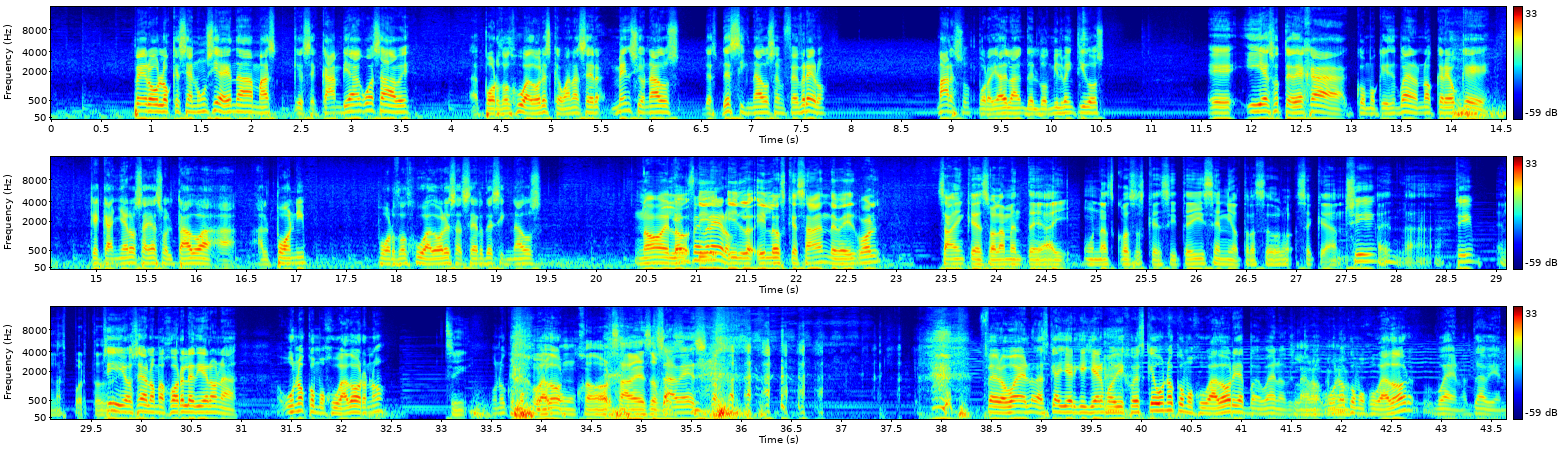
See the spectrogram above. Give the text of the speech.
pero lo que se anuncia es nada más que se cambia a Guasave eh, por dos jugadores que van a ser mencionados, des- designados en febrero, marzo, por allá de la- del 2022. Eh, y eso te deja como que, bueno, no creo que, que Cañeros haya soltado a- a- al Pony por dos jugadores a ser designados. No, y, lo- En febrero. y- y lo- y los que saben de béisbol saben que solamente hay unas cosas que sí te dicen y otras se, se quedan Sí. en, la- Sí, en las puertas. sí, o sea, a lo mejor le dieron a uno como jugador, ¿no? sí. Uno como jugador. Un jugador sabe eso. pues. sabe eso. Pero bueno, es que ayer Guillermo dijo, es que uno como jugador, ya, pues, bueno, Claro uno no. como jugador, bueno, está bien.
